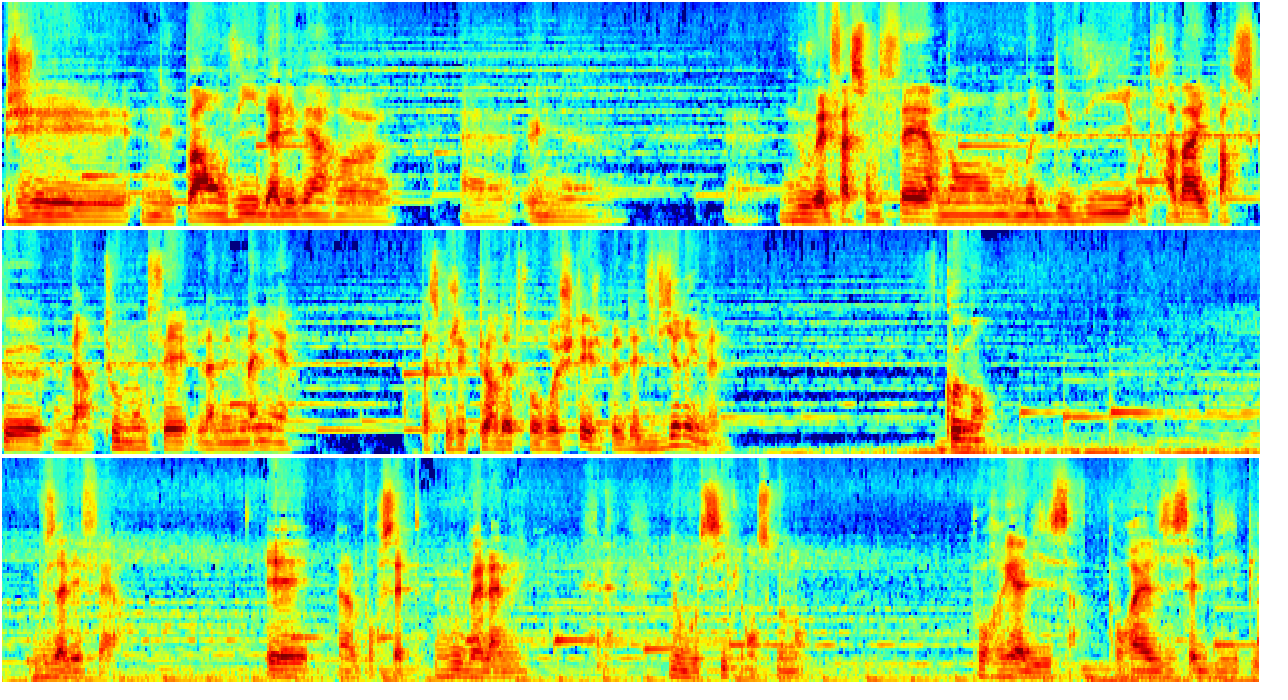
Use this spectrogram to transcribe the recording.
Je n'ai pas envie d'aller vers euh, euh, une, nouvelle façon de faire dans mon mode de vie, au travail, parce que ben, tout le monde fait la même manière. Parce que j'ai peur d'être rejeté, j'ai peur d'être viré même comment vous allez faire? Et pour cette nouvelle année, nouveau cycle en ce moment, pour réaliser ça, pour réaliser cette vie épique.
